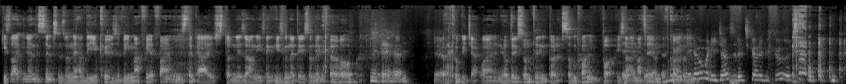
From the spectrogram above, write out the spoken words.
He's like you know in The Simpsons when they have the Yakuza v Mafia fight. and It's the guy who's stood on his own. You think he's going to do something cool. yeah. Yeah. That could be Jack Wighton. He'll do something good at some point, but he's not in my team currently. You know, when he does it, it's going to be good.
